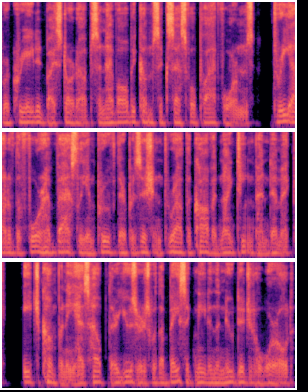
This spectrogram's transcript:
were created by startups and have all become successful platforms. Three out of the four have vastly improved their position throughout the COVID 19 pandemic. Each company has helped their users with a basic need in the new digital world.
